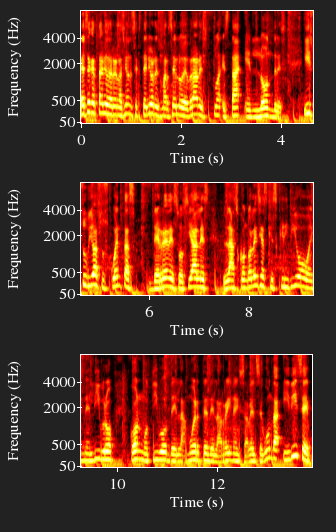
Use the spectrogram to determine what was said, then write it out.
El secretario de Relaciones Exteriores, Marcelo Ebrard, está en Londres y subió a sus cuentas de redes sociales las condolencias que escribió en el libro con motivo de la muerte de la reina Isabel II y dice,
